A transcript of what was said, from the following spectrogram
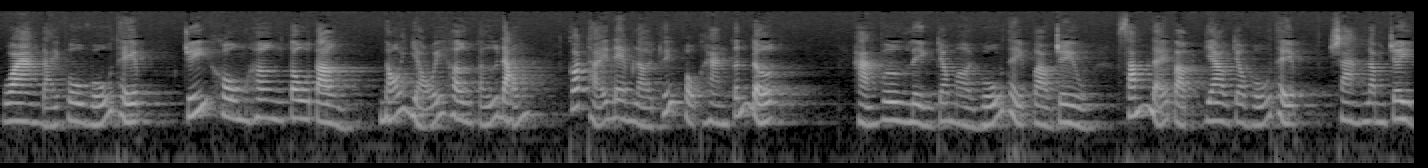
Quan đại phu Vũ Thiệp, Trí khôn hơn Tô Tần, Nói giỏi hơn Tử Động Có thể đem lời thuyết phục hàng tính được. Hạng vương liền cho mời Vũ Thiệp vào triều, Sắm lễ vật giao cho Vũ Thiệp, sang Lâm Tri.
